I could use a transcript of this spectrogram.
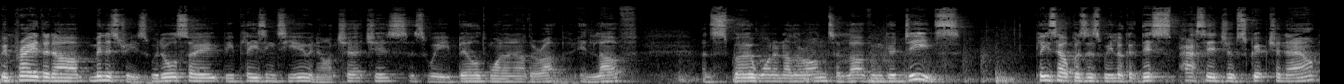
We pray that our ministries would also be pleasing to you in our churches as we build one another up in love and spur one another on to love and good deeds. Please help us as we look at this passage of Scripture now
